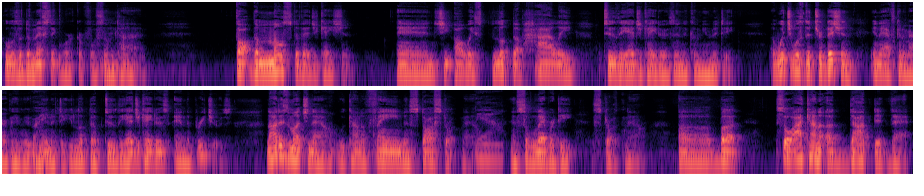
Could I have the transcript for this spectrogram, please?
who was a domestic worker for some time, thought the most of education. And she always looked up highly to the educators in the community, which was the tradition in the African American community. Right. You looked up to the educators and the preachers. Not as much now. We're kind of fame and starstruck now. Yeah. And celebrity struck now. Uh, but so I kind of adopted that.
